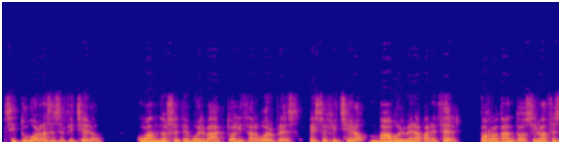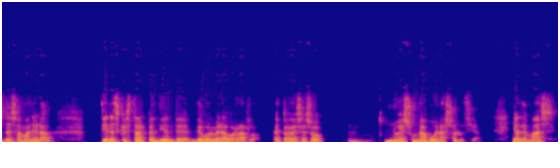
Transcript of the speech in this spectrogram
si tú borras ese fichero, cuando se te vuelva a actualizar WordPress, ese fichero va a volver a aparecer. Por lo tanto, si lo haces de esa manera, tienes que estar pendiente de volver a borrarlo. Entonces, eso no es una buena solución. Y además,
